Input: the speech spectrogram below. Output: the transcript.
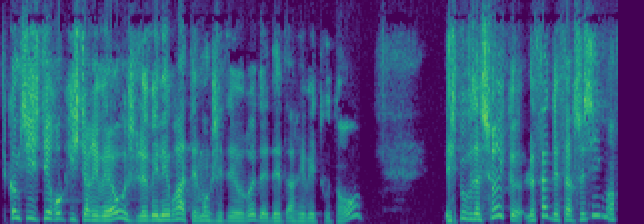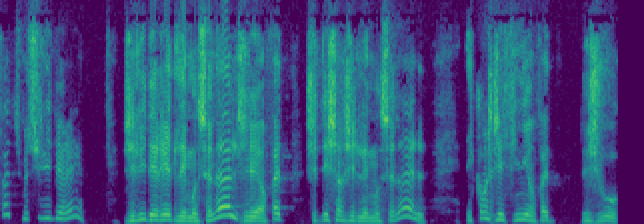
c'est comme si j'étais Rocky, j'étais arrivé là-haut, je levais les bras tellement que j'étais heureux d'être arrivé tout en haut. Et je peux vous assurer que le fait de faire ceci, mais en fait, je me suis libéré. J'ai libéré de l'émotionnel, j'ai en fait, j'ai déchargé de l'émotionnel. Et quand j'ai fini en fait de jouer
